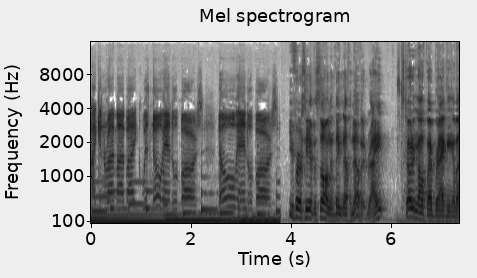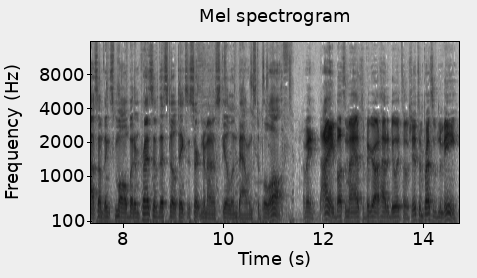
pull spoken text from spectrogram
I can ride my bike with no handlebars, no handlebars. You first hear the song and think nothing of it, right? Starting off by bragging about something small but impressive that still takes a certain amount of skill and balance to pull off. I mean, I ain't busting my ass to figure out how to do it, so shit's impressive to me.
